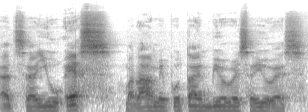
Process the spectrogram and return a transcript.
at sa US, marami po tayong viewers sa US.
